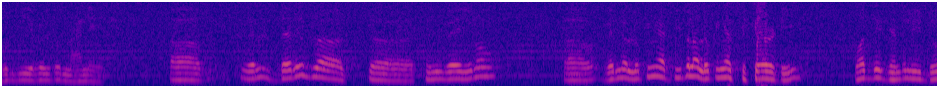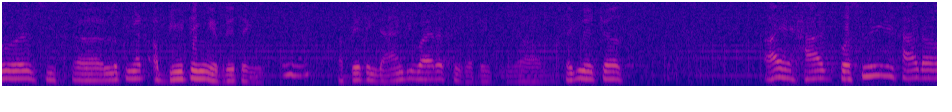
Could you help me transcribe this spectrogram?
would be able to manage. Uh, well, there is a thing where you know when you're looking at people are looking at security, what they generally do is uh, looking at updating everything, mm-hmm. updating the antiviruses, updating uh, signatures. I had personally had a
